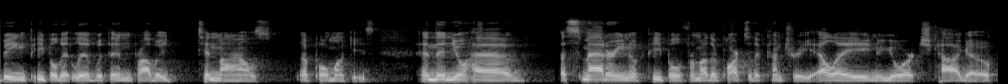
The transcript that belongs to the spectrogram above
being people that live within probably 10 miles of Poor Monkeys. And then you'll have a smattering of people from other parts of the country LA, New York, Chicago.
